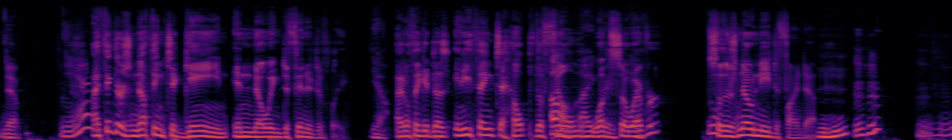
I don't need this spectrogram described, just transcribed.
Yeah. Yeah. I think there's nothing to gain in knowing definitively. Yeah. I don't think it does anything to help the film Oh, I agree. whatsoever. So there's no need to find out. Mm-hmm. Mm-hmm.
